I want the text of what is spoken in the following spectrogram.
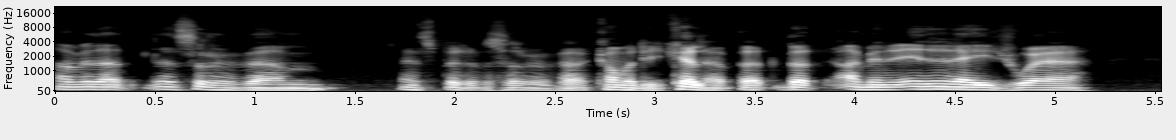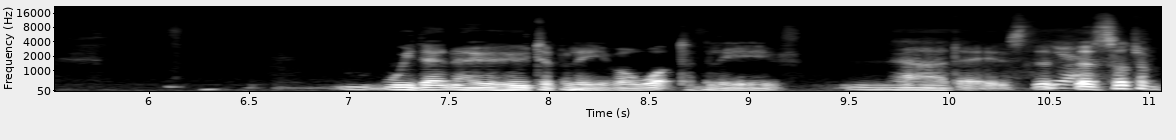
I mean that that's sort of um, that's a bit of a sort of a comedy killer, but but I mean in an age where we don't know who to believe or what to believe nowadays, the, Yeah. there's sort of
